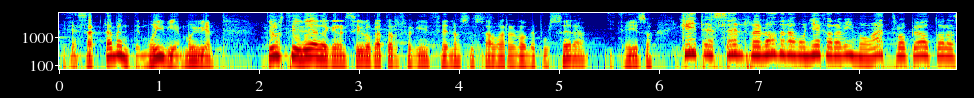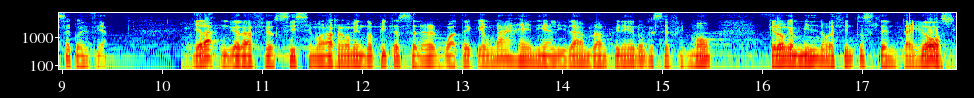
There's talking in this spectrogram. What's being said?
Dice, exactamente, muy bien, muy bien. ¿Tiene usted idea de que en el siglo XIV o XV no se usaba reloj de pulsera? Dice, y eso, quítese el reloj de la muñeca ahora mismo, me ha estropeado toda la secuencia. Y era graciosísimo, ahora recomiendo Peter Seller Guateque, una genialidad en blanco y negro que se filmó creo que en 1972.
